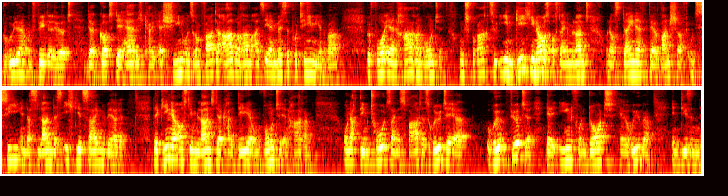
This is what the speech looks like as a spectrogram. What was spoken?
Brüder und Väter hört, der Gott der Herrlichkeit erschien unserem Vater Abraham, als er in Mesopotamien war, bevor er in Haran wohnte, und sprach zu ihm, geh hinaus aus deinem Land und aus deiner Verwandtschaft und zieh in das Land, das ich dir zeigen werde. Der ging er aus dem Land der Chaldäer und wohnte in Haran. Und nach dem Tod seines Vaters rührte er, führte er ihn von dort herüber in diesen,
